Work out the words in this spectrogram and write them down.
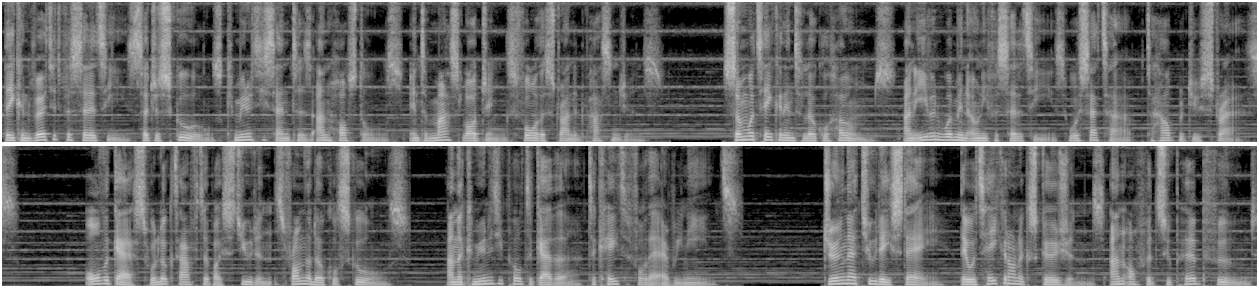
They converted facilities such as schools, community centres, and hostels into mass lodgings for the stranded passengers. Some were taken into local homes, and even women only facilities were set up to help reduce stress. All the guests were looked after by students from the local schools, and the community pulled together to cater for their every needs. During their two day stay, they were taken on excursions and offered superb food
